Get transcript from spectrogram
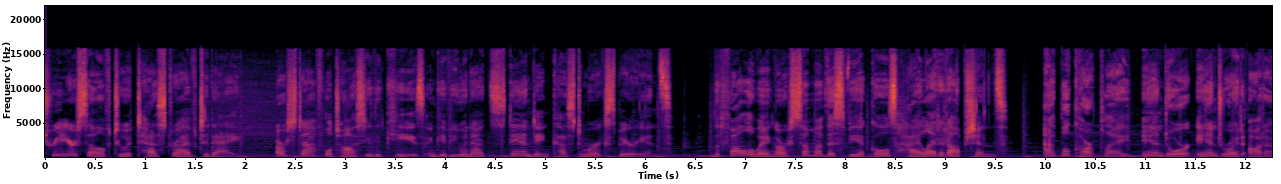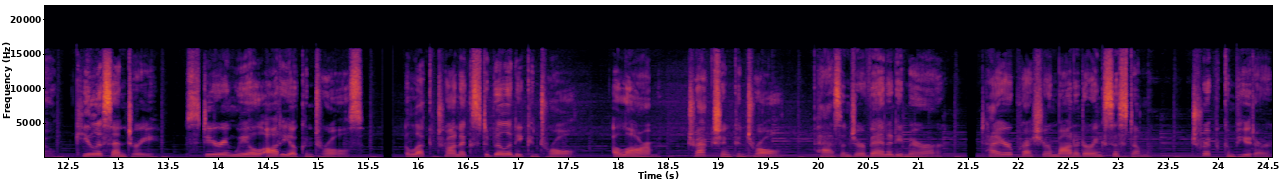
Treat yourself to a test drive today. Our staff will toss you the keys and give you an outstanding customer experience. The following are some of this vehicle's highlighted options. Apple CarPlay and or Android Auto, keyless entry, steering wheel audio controls, electronic stability control, alarm, traction control, passenger vanity mirror, tire pressure monitoring system, trip computer,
